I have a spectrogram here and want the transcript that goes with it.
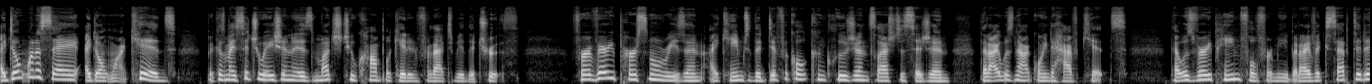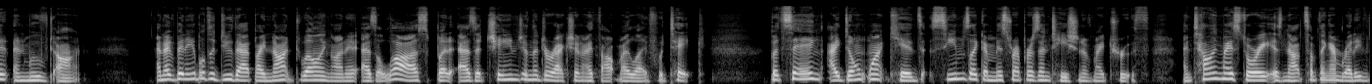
I don't want to say I don't want kids because my situation is much too complicated for that to be the truth. For a very personal reason, I came to the difficult conclusion slash decision that I was not going to have kids. That was very painful for me, but I've accepted it and moved on. And I've been able to do that by not dwelling on it as a loss, but as a change in the direction I thought my life would take. But saying I don't want kids seems like a misrepresentation of my truth, and telling my story is not something I'm ready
